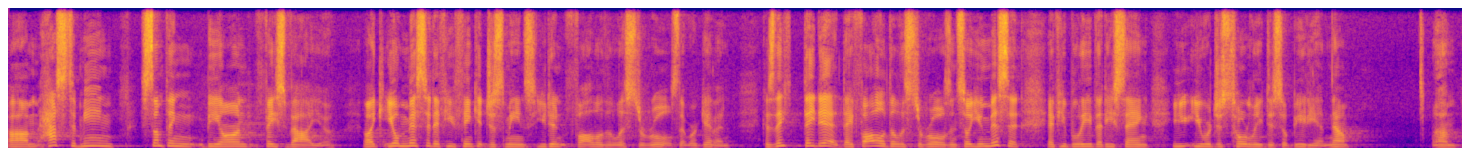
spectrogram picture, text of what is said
um, has to mean something beyond face value. Like you'll miss it if you think it just means you didn't follow the list of rules that were given. Because they, they did, they followed the list of rules. And so you miss it if you believe that he's saying you, you were just totally disobedient. Now, um,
